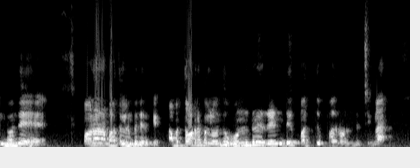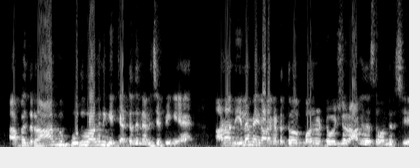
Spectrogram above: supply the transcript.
இங்க வந்து பதினொன்றாம் பாவத்தில் என்பது இருக்கு. அப்ப தொடர்புகள் வந்து ஒன்று ரெண்டு பத்து பதினொன்று இருந்துச்சுங்களா அப்ப இந்த ராகு பொதுவாக நீங்க கெட்டதுன்னு நினைச்சிருப்பீங்க. ஆனா அந்த இளமை காலகட்டத்துல ஒரு பதினெட்டு வருஷம் ராகு தசை வந்துருச்சு.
